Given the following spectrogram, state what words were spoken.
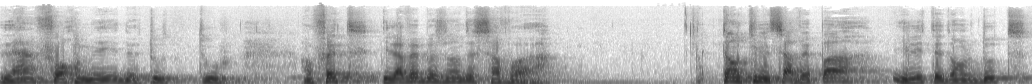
l'informer de tout, tout. En fait, il avait besoin de savoir. Tant qu'il ne savait pas, il était dans le doute,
